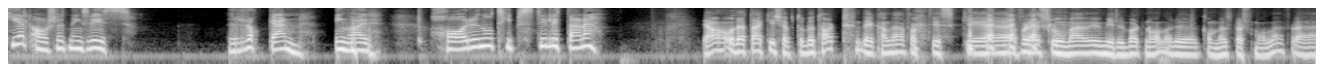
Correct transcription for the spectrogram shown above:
helt avslutningsvis, rockeren Ingvar, har du noen tips til lytterne? Ja, og dette er ikke kjøpt og betalt. Det kan jeg faktisk eh, For det slo meg umiddelbart nå når du kom med spørsmålet. For det,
